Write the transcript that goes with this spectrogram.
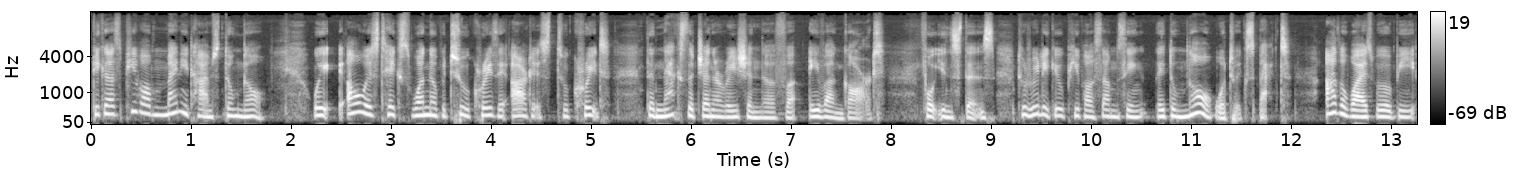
because people many times don't know. We always takes one of two crazy artists to create the next generation of uh, avant-garde, for instance, to really give people something they don't know what to expect. Otherwise, we will be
